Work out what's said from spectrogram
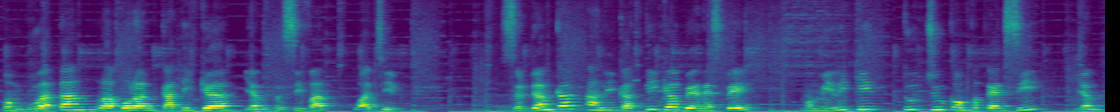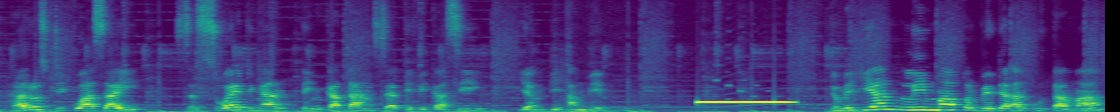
pembuatan laporan K3 yang bersifat wajib. Sedangkan ahli K3 BNSP memiliki tujuh kompetensi yang harus dikuasai sesuai dengan tingkatan sertifikasi yang diambil. Demikian lima perbedaan utama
